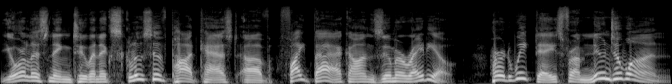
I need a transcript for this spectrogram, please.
You're listening to an exclusive podcast of Fight Back on Zoomer Radio, heard weekdays from noon to one.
